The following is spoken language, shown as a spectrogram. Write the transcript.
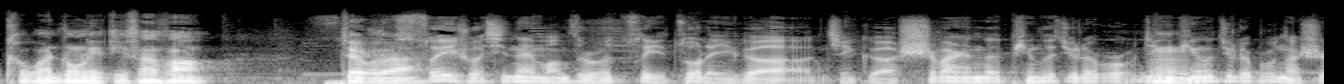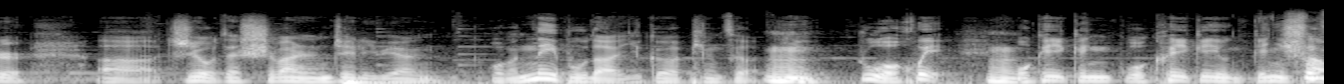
客观中立第三方？对不对？所以说，现在王自如自己做了一个这个十万人的评测俱乐部。这个评测俱乐部呢，是呃，只有在十万人这里边，我们内部的一个评测。嗯，入我会，我可以跟我可以给给你看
